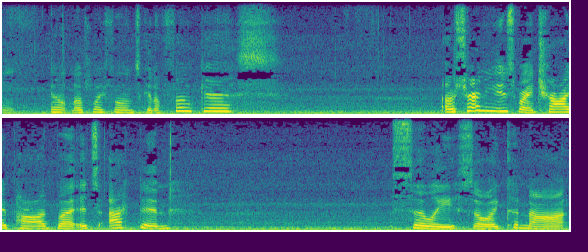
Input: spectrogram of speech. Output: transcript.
I don't know if my phone's going to focus. I was trying to use my tripod, but it's acting silly, so I could not.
